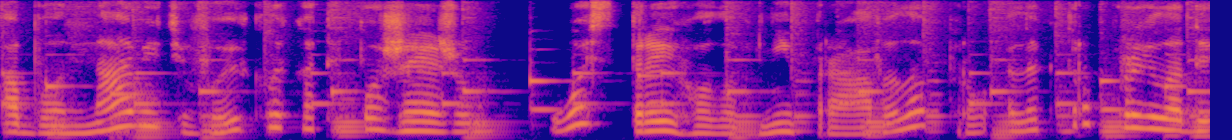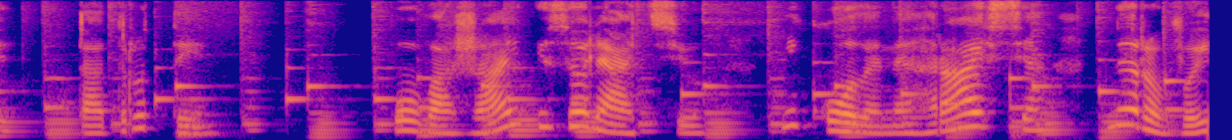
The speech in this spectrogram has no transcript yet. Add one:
або навіть викликати пожежу. Ось три головні правила про електроприлади та дроти. Поважай ізоляцію. Ніколи не грайся, не рви,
